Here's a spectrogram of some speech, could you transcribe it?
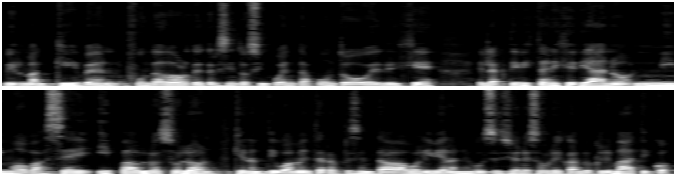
Bill McKibben, fundador de 350.org, el activista nigeriano Nimo Basey y Pablo Solón, quien antiguamente representaba a Bolivia en las negociaciones sobre cambio climático,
